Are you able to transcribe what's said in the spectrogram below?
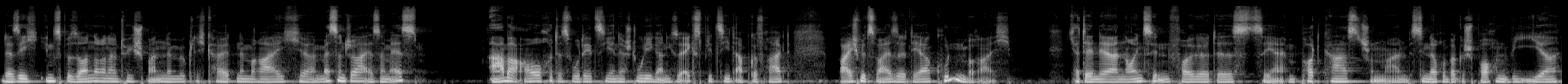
da sehe ich insbesondere natürlich spannende Möglichkeiten im Bereich äh, Messenger, SMS. aber auch, das wurde jetzt hier in der Studie gar nicht so explizit abgefragt, beispielsweise der Kundenbereich. Ich hatte in der 19. Folge des CRM Podcasts schon mal ein bisschen darüber gesprochen, wie ihr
